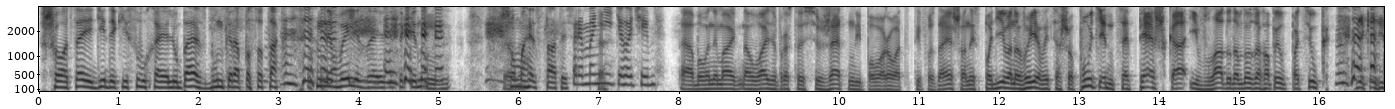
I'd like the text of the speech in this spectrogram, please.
що цей дід, який слухає любе, з бункера просто так не вилізе, і такі, ну що має статись? Приманіть його чимсь. Та, або вони мають на увазі просто сюжетний поворот. Типу, знаєш, що несподівано виявиться, що Путін це пешка, і владу давно захопив пацюк, який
